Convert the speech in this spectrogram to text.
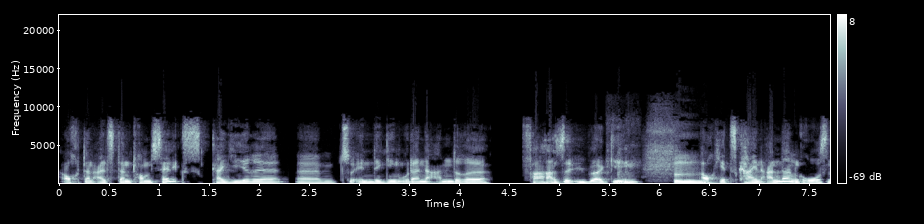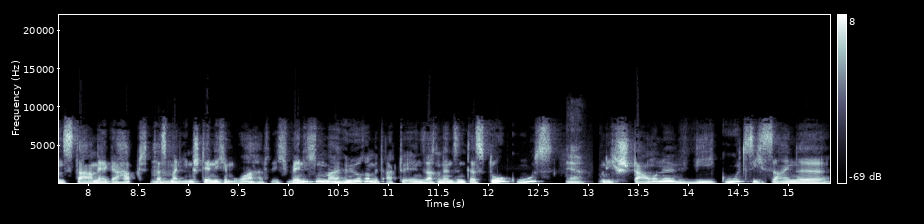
auch dann als dann Tom Sellecks Karriere ähm, zu Ende ging oder eine andere Phase überging, mhm. auch jetzt keinen anderen großen Star mehr gehabt, dass mhm. man ihn ständig im Ohr hat. Ich, wenn ich ihn mal höre mit aktuellen Sachen, dann sind das Dokus ja. und ich staune, wie gut sich seine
